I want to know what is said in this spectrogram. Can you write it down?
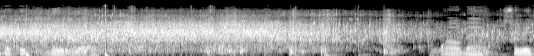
बकेट नहीं है ओ मैं सिविक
